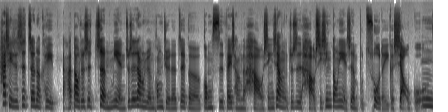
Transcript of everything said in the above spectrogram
它其实是真的可以达到就是正面，就是让员工觉得这个公司非常的好，形象就是好，起心动念也是很不错的一个效果。嗯，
